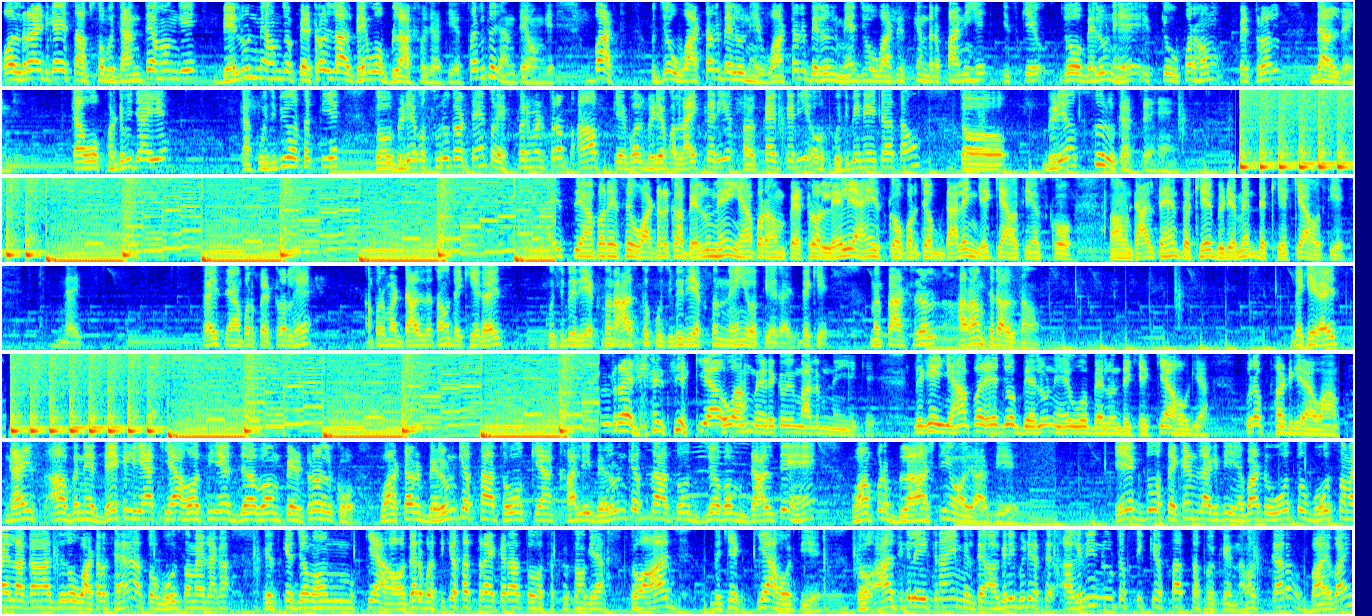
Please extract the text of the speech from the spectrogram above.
All right guys आप सब जानते होंगे बैलून में हम जो पेट्रोल डालते हैं, वो ब्लास्ट हो जाती है। सभी तो जानते होंगे। बट जो वाटर बैलून है वाटर बैलून में जो वाटर इसके अंदर पानी है, इसके जो बैलून है, इसके ऊपर हम पेट्रोल डाल देंगे। क्या वो फट भी जाइए? क्या कुछ भी हो सकती है? तो वीडियो को शुरू करते हैं। तो एक्सपेरिमेंट तरफ़ आप केवल वीडियो को लाइक करिए सब्सक्राइब करिए और कुछ भी नहीं चाहता हूँ तो वीडियो शुरू करते हैं। इस यहाँ पर ऐसे वाटर का बैलून है, यहाँ पर हम पेट्रोल ले लिया है, इसके ऊपर जब डालेंगे, क्या होती है इसको हम डालते हैं, देखिए वीडियो में देखिए क्या होती है। गाइस गाइस यहाँ पर पेट्रोल है, यहाँ पर मैं डाल देता हूँ, देखिए गाइस कुछ भी रिएक्शन आज तो कुछ भी रिएक्शन नहीं होती है गाइस देखिए, मैं पेट्रोल आराम से डालता हूँ। देखिए गाइस राइट गाइस ये क्या हुआ, मेरे को भी मालूम नहीं है कि। देखिए, यहाँ पर है जो बैलून है, वो बैलून देखिए, क्या हो गया, पूरा फट गया वहाँ। गाइस आपने देख लिया क्या होती है जब हम पेट्रोल को वाटर बैलून के साथ हो, क्या खाली बैलून के साथ हो, जब हम डालते हैं, वहाँ पर ब्लास्टिंग हो जाती है। एक दो सेकंड लगती है बट वो तो बहुत समय लगा जो तो वाटर था ना तो बहुत समय लगा। इसके जब हम क्या, अगरबत्ती के साथ ट्राई करा तो सक्सेस हो गया। तो आज देखिए क्या होती है। तो आज के लिए इतना ही। मिलते हैं अगली वीडियो से अगली न्यू टॉपिक के साथ। तब के नमस्कार बाय बाय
